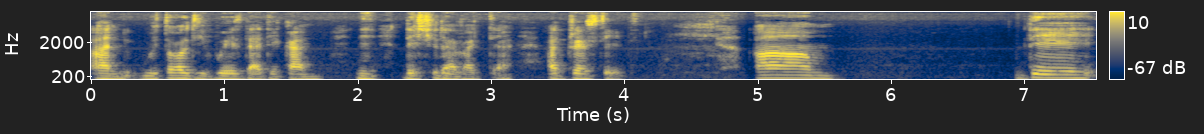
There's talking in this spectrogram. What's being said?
and with all the ways that they can they should have addressed it. Um, they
